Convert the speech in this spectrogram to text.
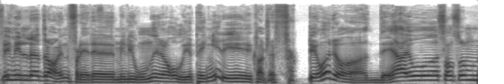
Vi vil eh, dra inn flere millioner oljepenger i kanskje 40 år, og det er jo sånn som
